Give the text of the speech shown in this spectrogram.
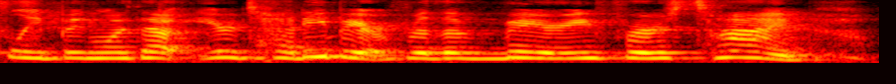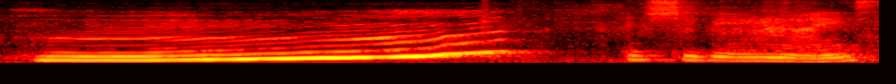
sleeping without your teddy bear for the very first time? Hmm? Is she being nice?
